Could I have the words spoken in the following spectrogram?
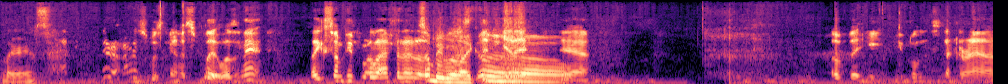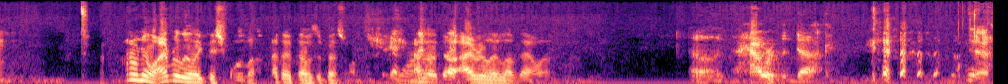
Hilarious. their ours was kind of split, wasn't it? Like some people were laughing at it. Some people were like, didn't get it. "Oh." Yeah. Of the eight people that stuck around. I don't know. I really like the shawarma. I thought that was the best one. I don't know. I really love that one. Oh, Howard the Duck. Yeah.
